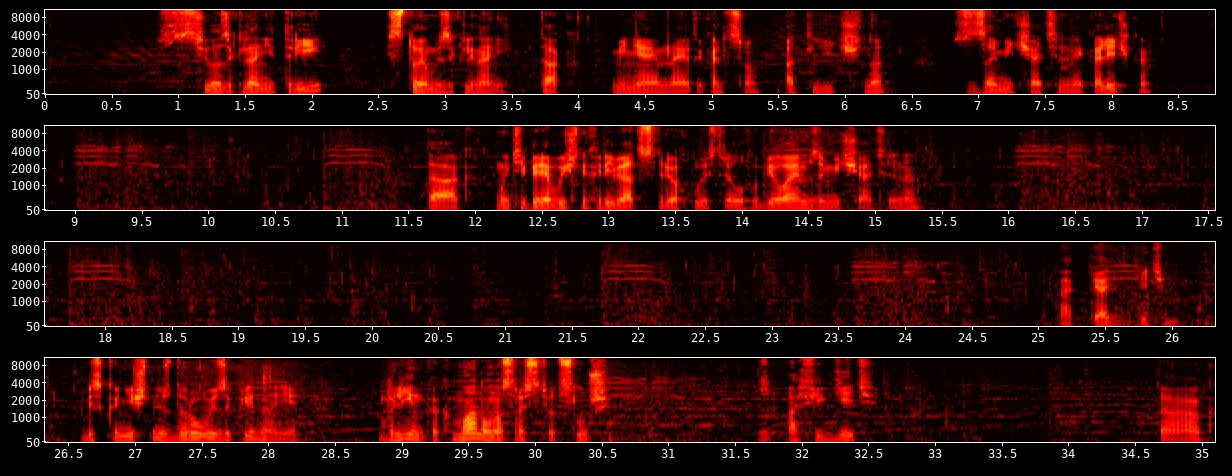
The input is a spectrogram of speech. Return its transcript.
Сила заклинаний 3, стоимость заклинаний. Так, меняем на это кольцо. Отлично. Замечательное колечко. Так, мы теперь обычных ребят с трех выстрелов убиваем. Замечательно. Опять эти бесконечные здоровые заклинания. Блин, как мана у нас растет, слушай. Офигеть. Так.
